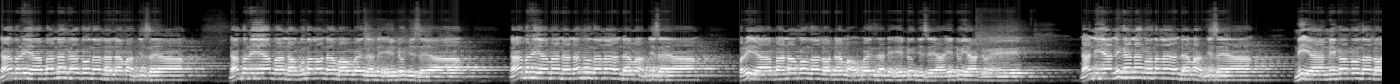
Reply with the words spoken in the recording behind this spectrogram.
နာပရိယပါဏကရကုသလဓမ္မပစ္စယနပရိယပါဏကုသလောဓမ္မဥပ္ပဇတိတုပစ္စယ နပရိယမနနကုသလဓမ္မပစ္စယပရိယပါဏကုသလောဓမ္မဥပ္ပဇတိတုပစ္စယဣတုယတွေနာနိယနိခဏကုသလဓမ္မပစ္စယနိယနိကောကုသလော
